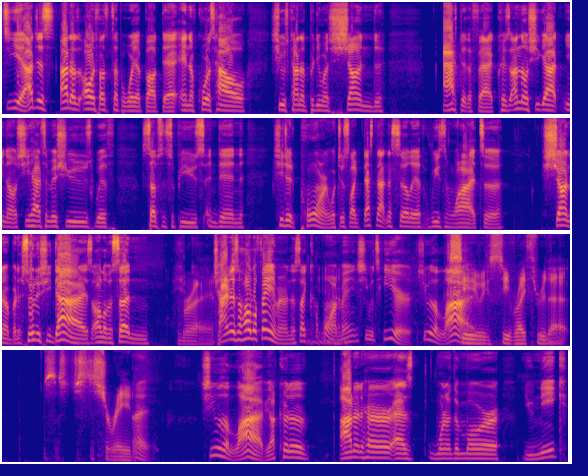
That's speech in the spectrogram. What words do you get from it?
so yeah, I just I just always felt some type of way about that, and of course how she was kind of pretty much shunned after the fact because I know she got you know she had some issues with substance abuse, and then she did porn, which is like that's not necessarily a reason why to shun her, but as soon as she dies, all of a sudden. Right. Chyna's a Hall of Famer, and it's like, come on, man, she was here, she was alive. See, we can see right through that. It's just- just a charade. Right. She was alive. Y'all could have honored her as one of the more unique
